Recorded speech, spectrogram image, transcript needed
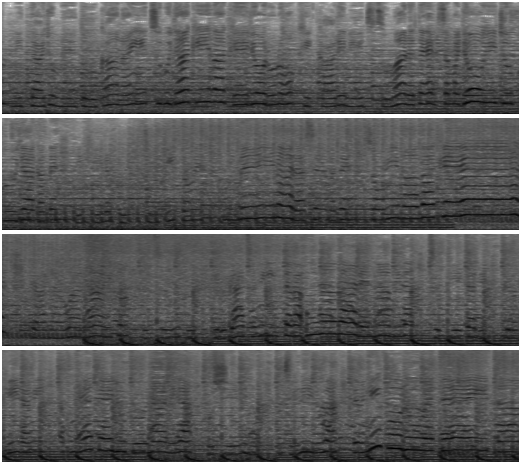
見た夢届かないつぶやきだけ夜の光に包まれてさまよい熟やがて見開くその瞳運命ならせめてそう今だけ叶わないと続く。10月にただうなだれ涙。月影手のひらに溢れてゆく何が欲しいの唇は手に震えていた。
